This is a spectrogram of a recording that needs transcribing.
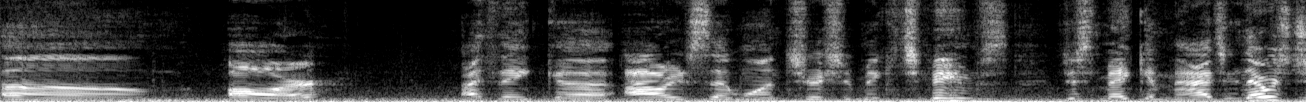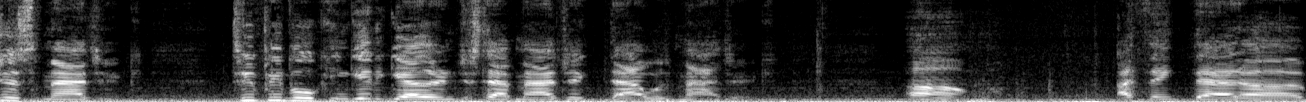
um, are. I think uh, I already said one. Trisha Mickie James just making magic. There was just magic. Two people can get together and just have magic. That was magic. Um, I think that uh,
